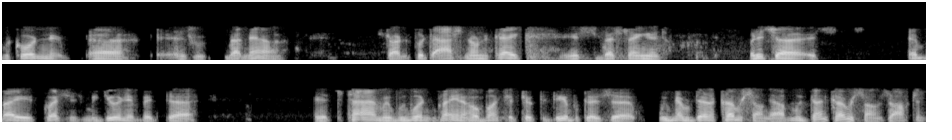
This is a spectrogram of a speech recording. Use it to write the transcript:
recording it uh, as right now. Starting to put the icing on the cake. It's the best thing. That, but it's uh, it's everybody questions me doing it, but uh, at the time we weren't playing a whole bunch. I took the deal because uh, we've never done a cover song album. We've done cover songs often,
